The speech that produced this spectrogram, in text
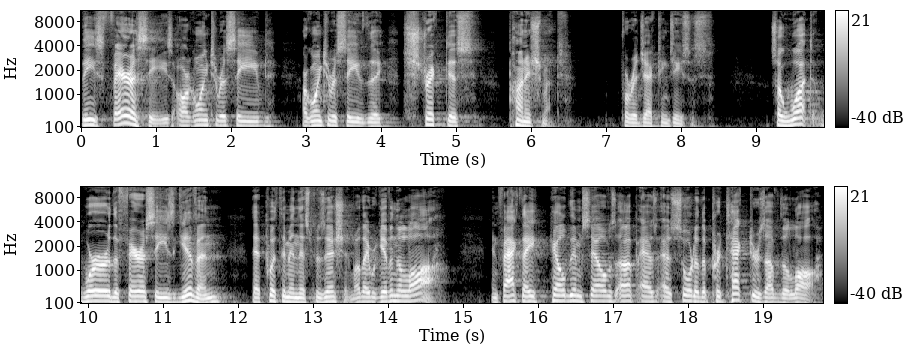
these Pharisees are going to receive, are going to receive the strictest punishment for rejecting Jesus. So, what were the Pharisees given that put them in this position? Well, they were given the law. In fact, they held themselves up as, as sort of the protectors of the law.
